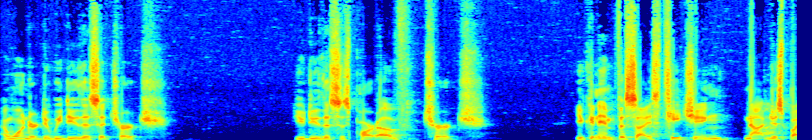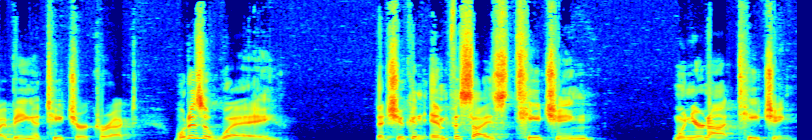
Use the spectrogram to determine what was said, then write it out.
I wonder, do we do this at church? Do you do this as part of church? You can emphasize teaching not just by being a teacher, correct? What is a way that you can emphasize teaching when you're not teaching?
